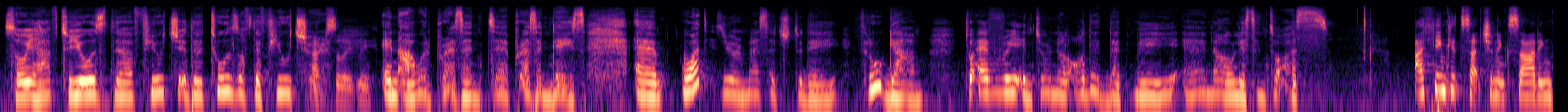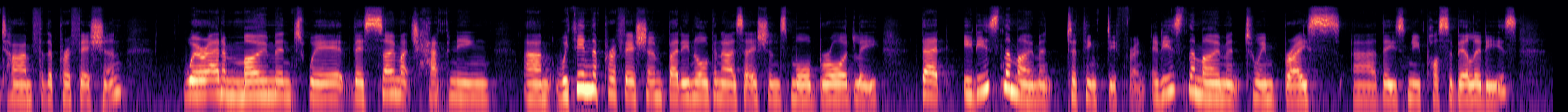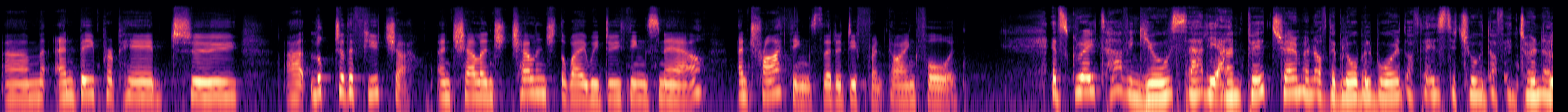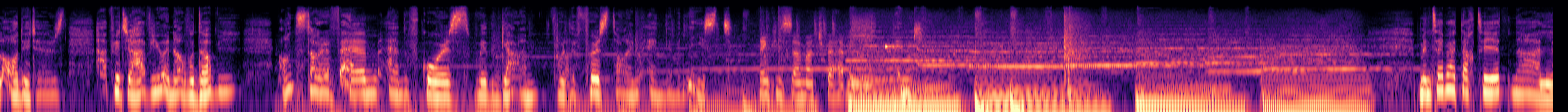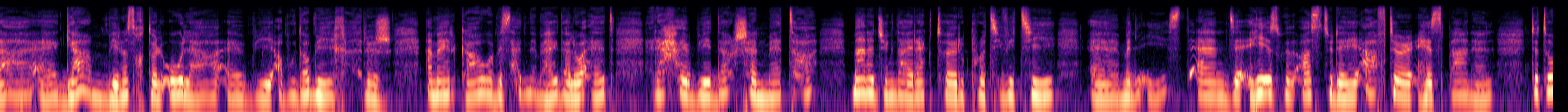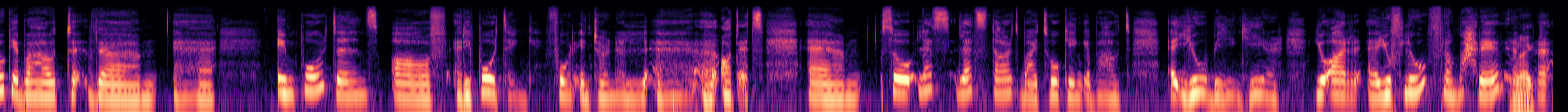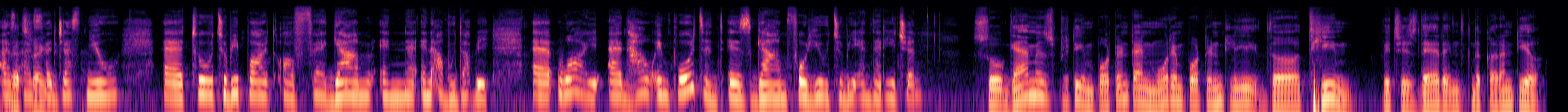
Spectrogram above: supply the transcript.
So we have to use the future, the tools of the future, Absolutely. in our present uh, present days. Um, what is your message today through GAM to every internal audit that may uh, now listen to us? I think it's such an exciting time for the profession. We're at a moment where there's so much happening um, within the profession, but in organisations more broadly, that it is the moment to think different. It is the moment to embrace uh, these new possibilities um, and be prepared to uh, look to the future and challenge challenge the way we do things now and try things that are different going forward. It's great having you, Sally-Anne Pitt, Chairman of the Global Board of the Institute of Internal Auditors. Happy to have you in Abu Dhabi on Star FM and, of course, with GAM for the first time in the Middle East. Thank you so much for having me. Thank you. منتابع تغطيتنا لجام بنسخته الأولى بأبو ظبي خارج أمريكا وبسعدنا بهيدا الوقت رحب بدارشن ميتا Managing Director Protivity uh, Middle East and he is with us today after his panel to talk about the uh, importance of reporting for internal uh, audits. Um, so let's let's start by talking about uh, you being here. You are uh, you flew from Bahrain, and, Right, uh, as, as I just knew, uh, to to be part of uh, GAM in in Abu Dhabi. Uh, why and how important is GAM for you to be in the region? So GAM is pretty important, and more importantly, the theme which is there in the current year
